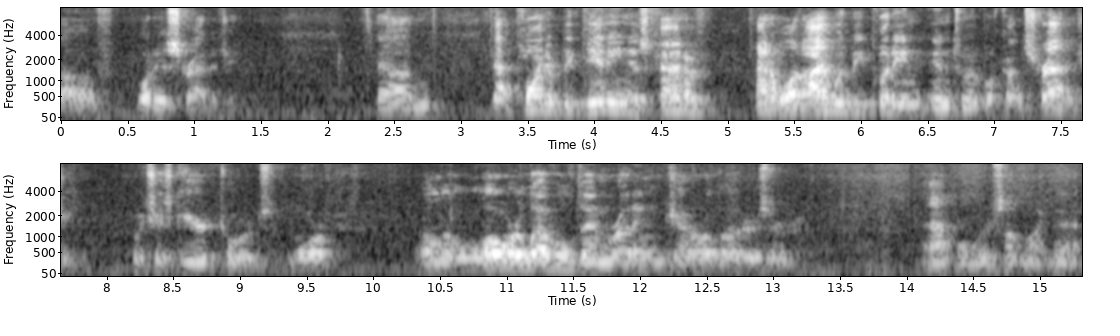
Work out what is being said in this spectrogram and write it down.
of what is strategy. Um, That point of beginning is kind of, kind of what I would be putting into a book on strategy, which is geared towards more, a little lower level than running General Motors or Apple or something like that.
